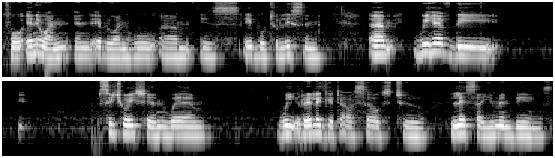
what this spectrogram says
for anyone and everyone who um, is able to listen. Um, we have the situation where we relegate ourselves to lesser human beings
